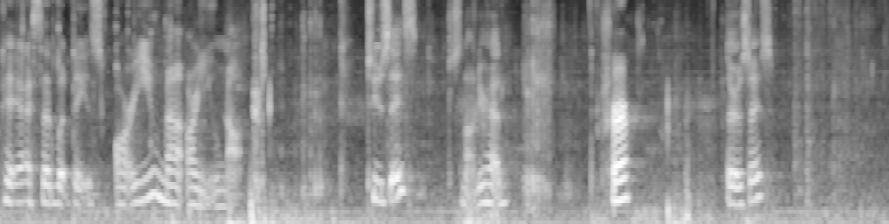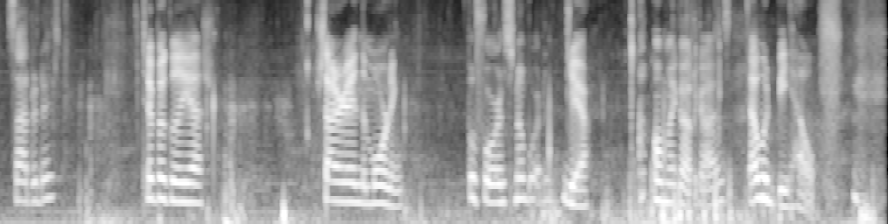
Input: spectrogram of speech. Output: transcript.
Okay, I said what days are you, not are you not. Tuesdays? Just nod your head. Sure. Thursdays? Saturdays? Typically, yes. Saturday in the morning. Before snowboarding. Yeah. Oh my god, guys. That would be hell.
